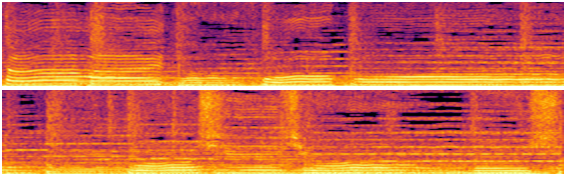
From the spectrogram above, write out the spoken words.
的爱都活过。我始终没说，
